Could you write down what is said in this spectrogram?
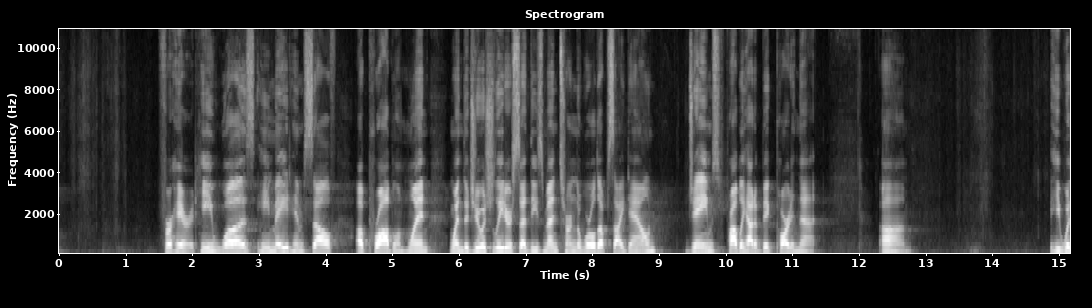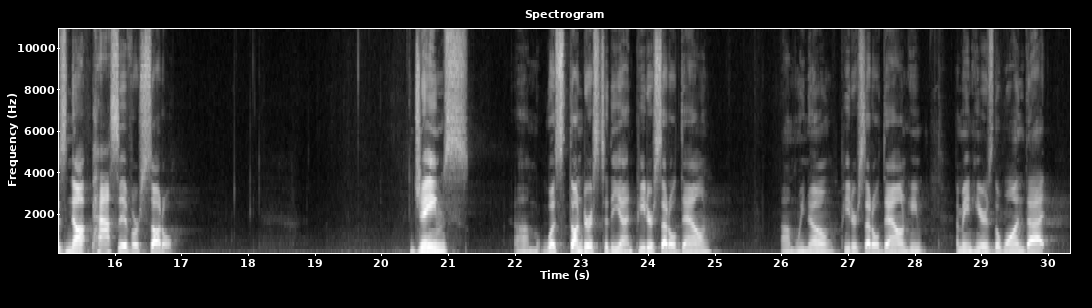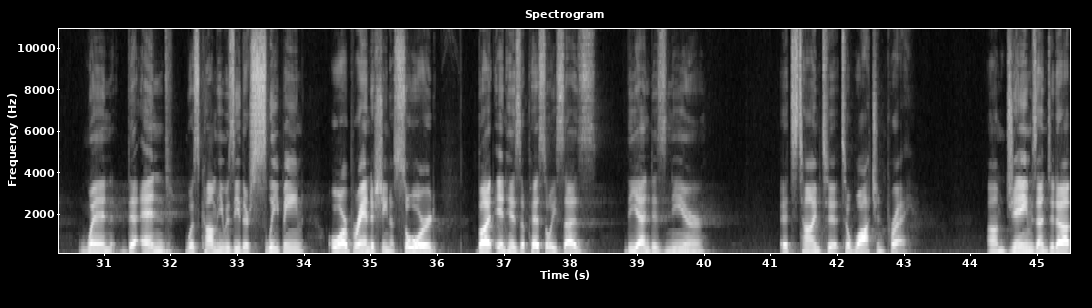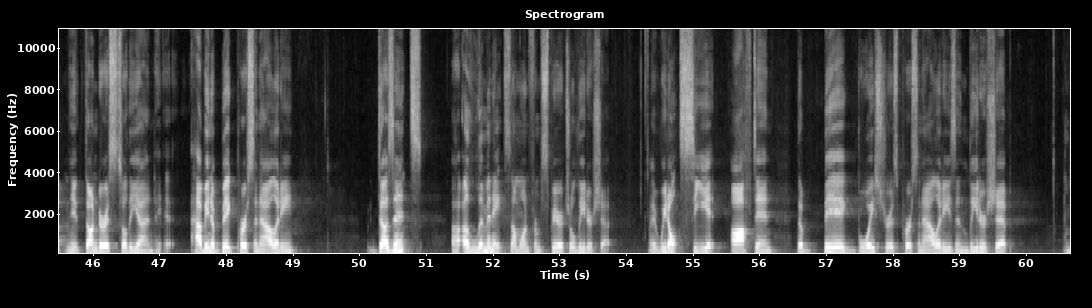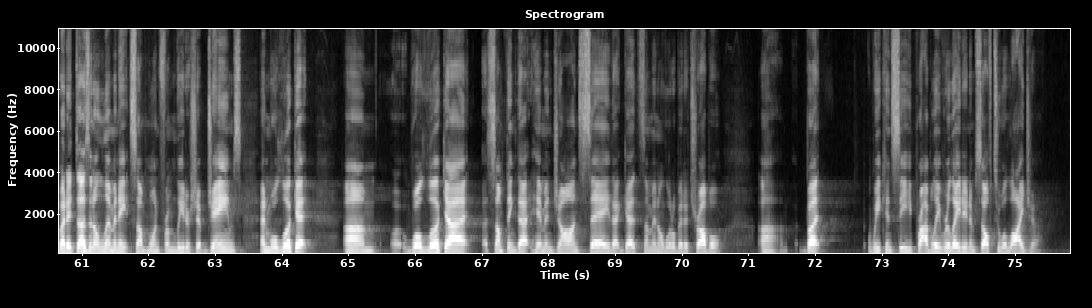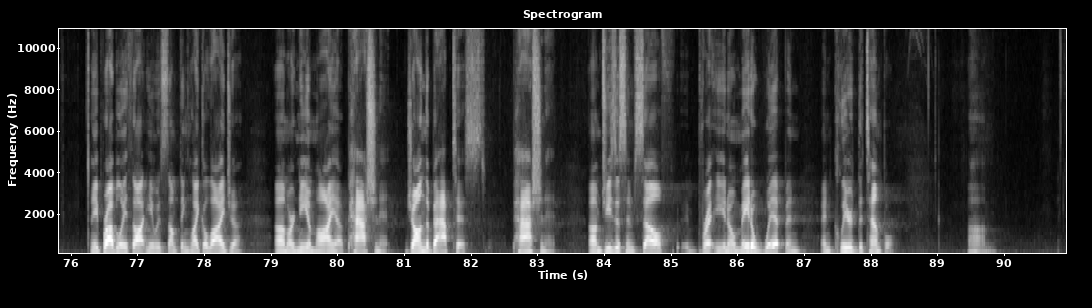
for Herod. He was, he made himself a problem. When, when the Jewish leaders said these men turned the world upside down, James probably had a big part in that. Um, he was not passive or subtle. James um, was thunderous to the end. Peter settled down. Um, we know Peter settled down. He, I mean, here's the one that when the end was come, he was either sleeping or brandishing a sword. But in his epistle, he says, The end is near. It's time to, to watch and pray. Um, James ended up thunderous till the end. Having a big personality doesn't uh, eliminate someone from spiritual leadership. Uh, We don't see it often, the big, boisterous personalities in leadership, but it doesn't eliminate someone from leadership. James, and we'll look at, um, we'll look at something that him and John say that gets them in a little bit of trouble. Um, but we can see he probably related himself to Elijah. He probably thought he was something like Elijah um, or Nehemiah, passionate. John the Baptist, passionate. Um, Jesus himself, you know, made a whip and, and cleared the temple. Um,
